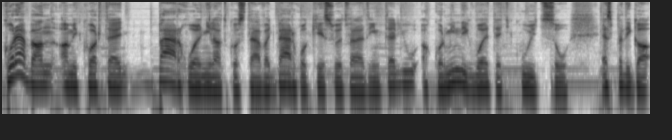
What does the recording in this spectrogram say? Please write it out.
korábban, amikor te bárhol nyilatkoztál, vagy bárhol készült veled interjú, akkor mindig volt egy kulcs szó. Ez pedig a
